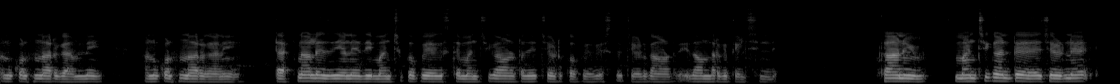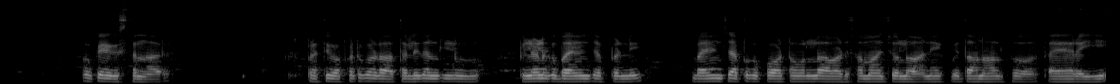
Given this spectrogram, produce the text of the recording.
అనుకుంటున్నారు కానీ అనుకుంటున్నారు కానీ టెక్నాలజీ అనేది మంచిగా ఉపయోగిస్తే మంచిగా ఉంటుంది చెడుకు ఉపయోగిస్తే చెడుగా ఉంటుంది. ఇది అందరికీ తెలిసింది. కానీ మంచి కంటే చెడునే ఉపయోగిస్తున్నారు. ప్రతి ఒక్కటి కూడా తల్లిదండ్రులు పిల్లలకు భయం చెప్పండి. భయం చెప్పకపోవటం వల్ల వాడి సమాజంలో అనేక విధానాలతో తయారయ్యి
